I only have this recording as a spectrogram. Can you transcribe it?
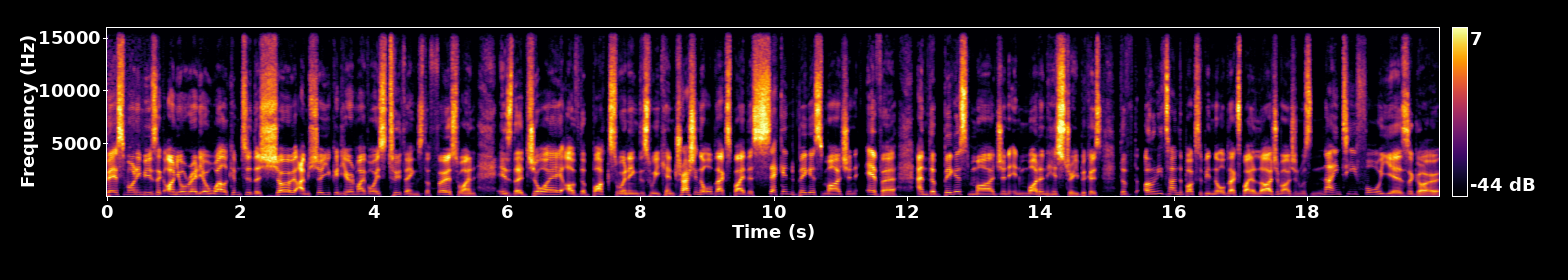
Best morning music on your radio. Welcome to the show. I'm sure you can hear in my voice two things. The first one is the joy of the Boks winning this weekend, trashing the All Blacks by the second biggest margin ever and the biggest margin in modern history because the, the only time the Boks have beaten the All Blacks by a larger margin was 94 years ago,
